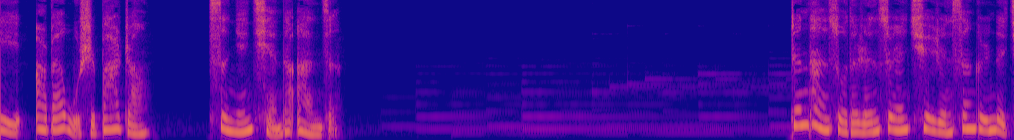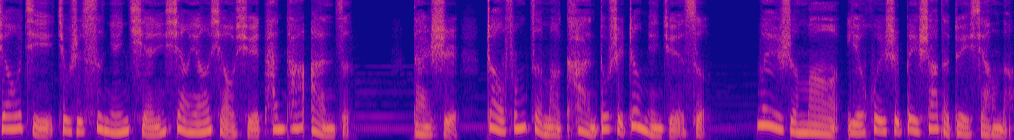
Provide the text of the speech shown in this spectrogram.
第二百五十八章，四年前的案子。侦探所的人虽然确认三个人的交集就是四年前向阳小学坍塌案子，但是赵峰怎么看都是正面角色，为什么也会是被杀的对象呢？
